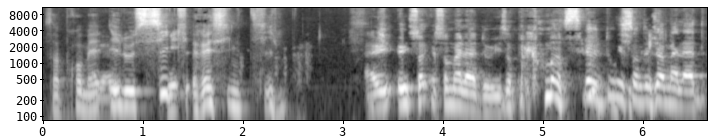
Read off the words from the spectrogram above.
Ça promet. Ah bah Et le SIC Racing Team. Ah, eux, ils, sont, ils sont malades, eux. Ils ont pas commencé le tout, ils sont déjà malades.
